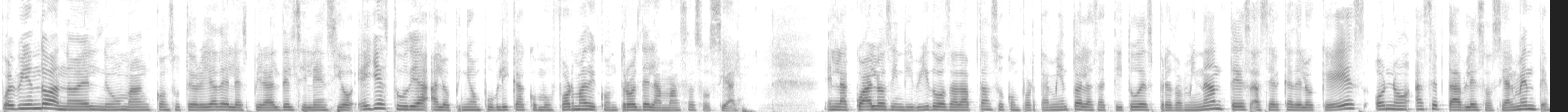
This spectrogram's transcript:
Volviendo a Noel Newman con su teoría de la espiral del silencio, ella estudia a la opinión pública como forma de control de la masa social, en la cual los individuos adaptan su comportamiento a las actitudes predominantes acerca de lo que es o no aceptable socialmente.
